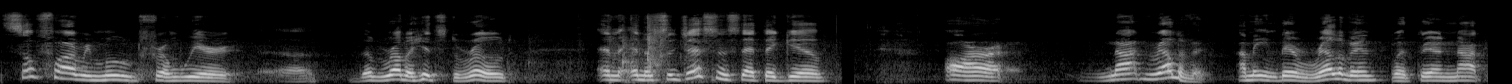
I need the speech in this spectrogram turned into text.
so far removed from where uh, the rubber hits the road, and and the suggestions that they give are not relevant I mean, they're relevant, but they're not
